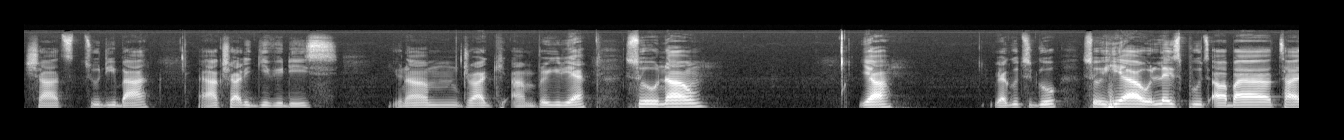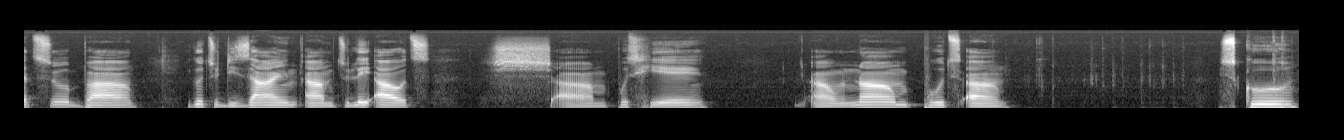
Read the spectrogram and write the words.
chart to the bar. I actually give you this you know drag and bring it here. So now yeah we are good to go. So here let's put our bar title bar you go to design um to layout um put here. Um now put um school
